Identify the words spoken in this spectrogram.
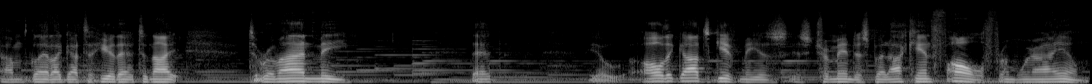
I'm glad I got to hear that tonight to remind me that you know all that God's given me is is tremendous, but I can fall from where I am.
